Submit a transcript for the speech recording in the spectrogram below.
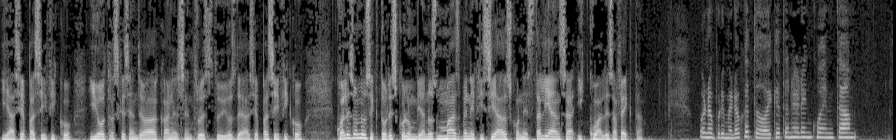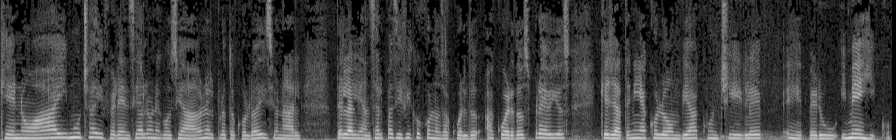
y Asia-Pacífico y otras que se han llevado acá en el Centro de Estudios de Asia-Pacífico, ¿cuáles son los sectores colombianos más beneficiados con esta alianza y cuáles afecta? Bueno, primero que todo hay que tener en cuenta que no hay mucha diferencia de lo negociado en el protocolo adicional de la Alianza del Pacífico con los acuerdos previos que ya tenía Colombia con Chile, eh, Perú y México.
